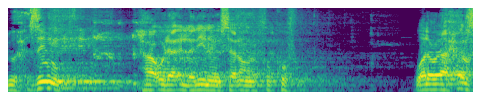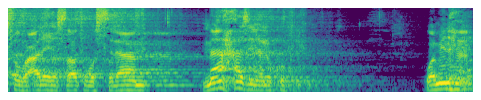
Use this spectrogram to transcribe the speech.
يحزنه هؤلاء الذين يسارعون في الكفر. ولولا حرصه عليه الصلاة والسلام ما حزن لكفره. ومنها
